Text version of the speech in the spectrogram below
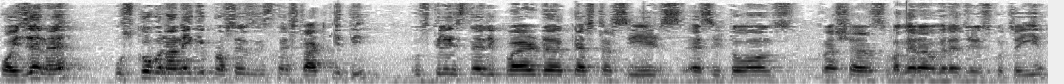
पॉइजन है, उसको बनाने की प्रोसेस इसने स्टार्ट की थी। उसके लिए इसने required castor seeds acetones crushers वगैरह वगैरह जो इसको चाहिए,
